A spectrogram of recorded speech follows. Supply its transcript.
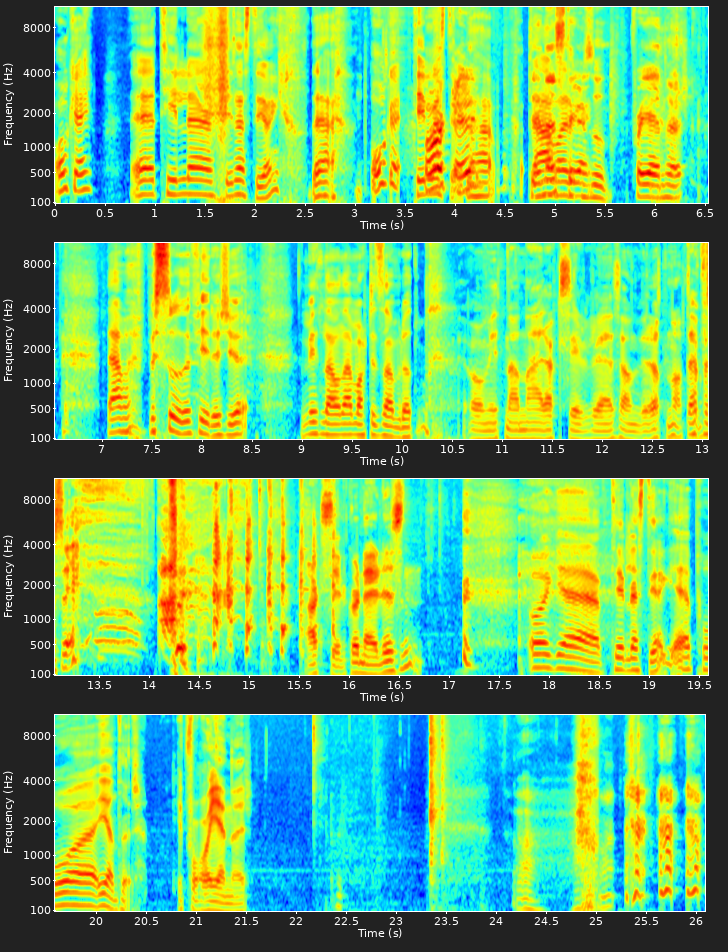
Ok. Eh, til, eh, til neste gang. Det er Ok, til neste gang. Det her, det var neste gang. episode, På gjenhør. det her var episode 24. Mitt navn er Martin Sandbråten. Og mitt navn er Aksel Sandbråten, holdt jeg på å si. Aksel Korneliussen. Og eh, til neste gang eh, på eh, gjenhør. På gjenhør. Ah.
